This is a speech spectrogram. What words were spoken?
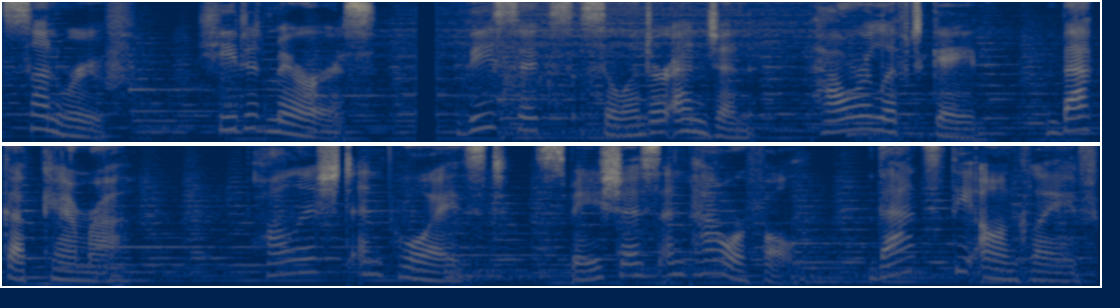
sunroof, heated mirrors, V6 cylinder engine, power lift gate, backup camera. Polished and poised, spacious and powerful. That's the Enclave.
